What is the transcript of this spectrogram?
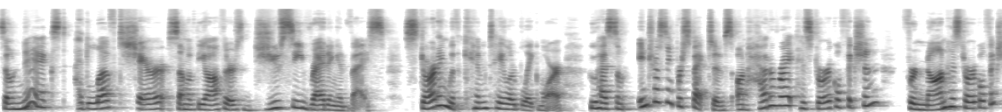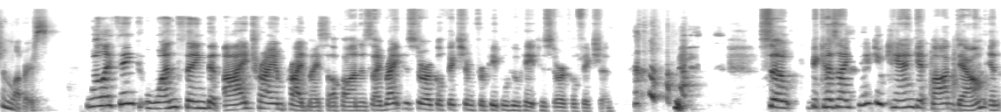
So, next, I'd love to share some of the author's juicy writing advice, starting with Kim Taylor Blakemore, who has some interesting perspectives on how to write historical fiction for non historical fiction lovers. Well, I think one thing that I try and pride myself on is I write historical fiction for people who hate historical fiction. so, because I think you can get bogged down in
